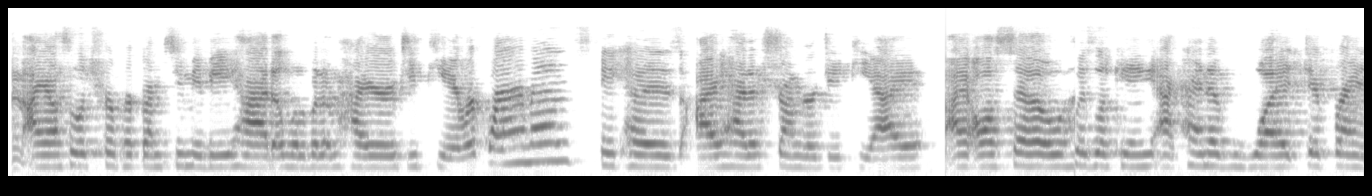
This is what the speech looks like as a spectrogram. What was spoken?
And I also looked for programs who maybe had a little bit of higher GPA requirements because I had a stronger GPA. I also was looking at kind of what different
